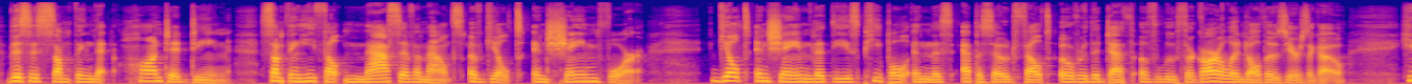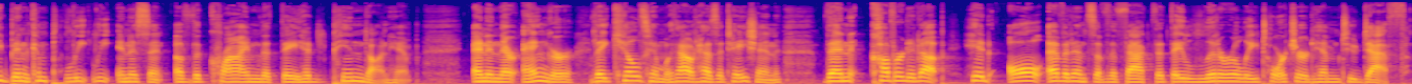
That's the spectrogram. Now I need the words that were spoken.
This is something that haunted Dean, something he felt massive amounts of guilt and shame for. Guilt and shame that these people in this episode felt over the death of Luther Garland all those years ago. He'd been completely innocent of the crime that they had pinned on him. And in their anger, they killed him without hesitation, then covered it up, hid all evidence of the fact that they literally tortured him to death.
